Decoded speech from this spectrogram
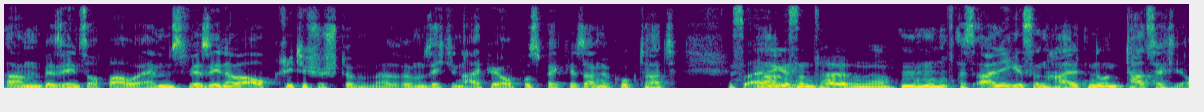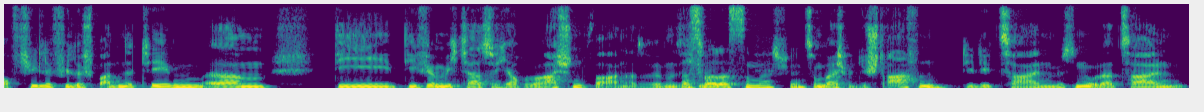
Ähm, wir sehen es auch bei OMs. Wir sehen aber auch kritische Stimmen. Also wenn man sich den IPO-Prospekt jetzt angeguckt hat. Ist einiges ähm, enthalten, ne? Mhm, ist einiges enthalten und tatsächlich auch viele, viele spannende Themen. Ähm, die, die für mich tatsächlich auch überraschend waren. Also wenn man sich Was war das zum Beispiel? Zum Beispiel die Strafen, die die zahlen müssen oder zahlen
